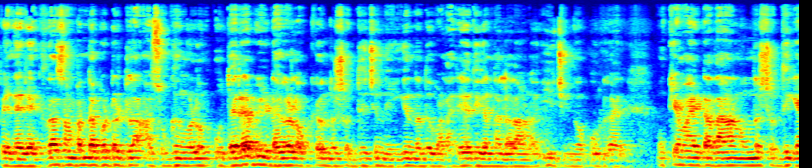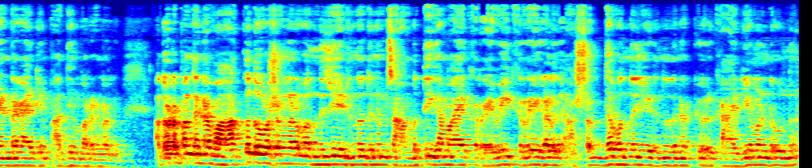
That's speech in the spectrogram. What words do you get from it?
പിന്നെ രക്ത സംബന്ധപ്പെട്ടിട്ടുള്ള അസുഖങ്ങളും ഉദരപീഠകളൊക്കെ ഒന്ന് ശ്രദ്ധിച്ച് നീങ്ങുന്നത് വളരെയധികം നല്ലതാണ് ഈ ചിങ്ങക്കൂറുകാർ. മുഖ്യമായിട്ട് അതാണ് ഒന്ന് ശ്രദ്ധിക്കേണ്ട കാര്യം ആദ്യം പറയണല്ലോ അതോടൊപ്പം തന്നെ വാക്കുദോഷങ്ങൾ വന്നു ചേരുന്നതിനും സാമ്പത്തികമായ ക്രയവിക്രയകൾ അശ്രദ്ധ വന്നു ചേരുന്നതിനൊക്കെ ഒരു കാര്യമുണ്ട് ഒന്ന്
